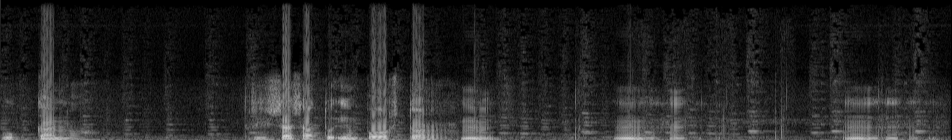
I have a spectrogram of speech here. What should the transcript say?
Bukan loh. Trisa satu impostor. Hmm. Hmm. hmm. Hmm. hmm,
